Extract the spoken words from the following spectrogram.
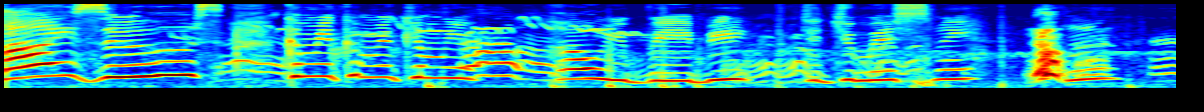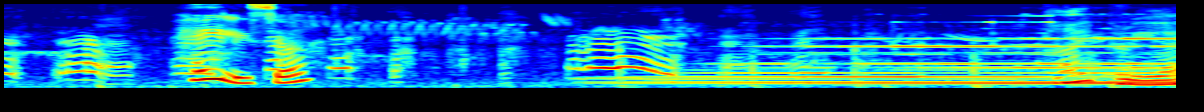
Hi, Zeus. Come here, come here, come here. How are you, baby? Did you miss me? Hey, Lisa. Hi, Priya.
